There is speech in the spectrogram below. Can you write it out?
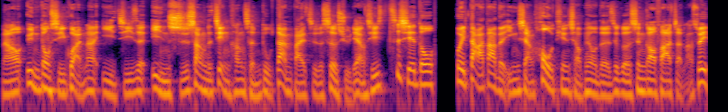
然后运动习惯，那以及这饮食上的健康程度、蛋白质的摄取量，其实这些都会大大的影响后天小朋友的这个身高发展啦。所以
